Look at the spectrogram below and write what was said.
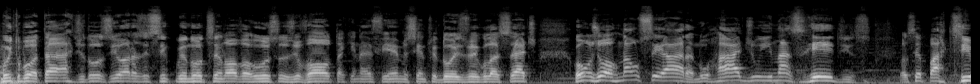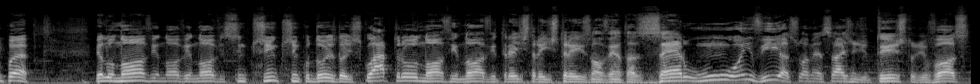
Muito boa tarde, 12 horas e 5 minutos em Nova Russas, de volta aqui na FM 102,7 com o Jornal Seara, no rádio e nas redes. Você participa pelo 999555224, 993339001 ou envia a sua mensagem de texto, de voz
